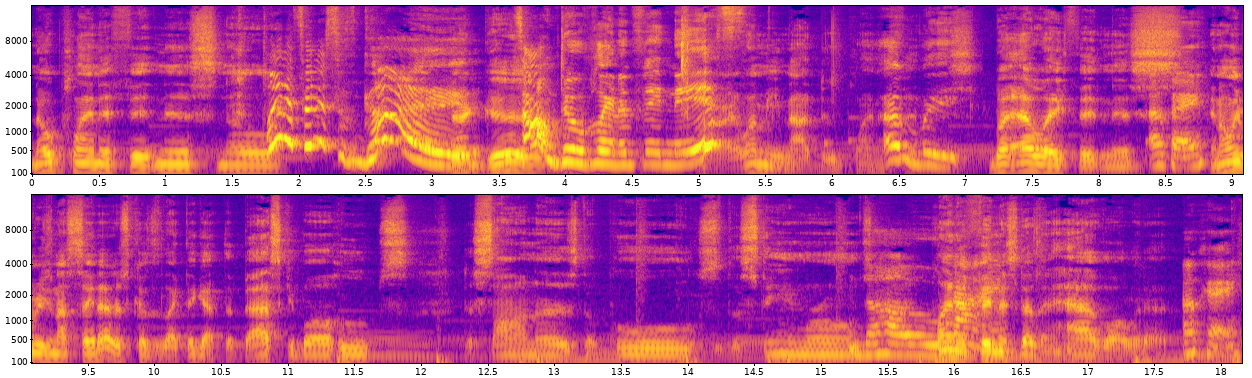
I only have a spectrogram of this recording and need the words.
no Planet Fitness, no. Planet Fitness is good. They're good. Don't do Planet Fitness. All right, let me not do Planet I'm Fitness. But LA Fitness. Okay. And the only reason I say that is because like they got the basketball hoops, the saunas, the pools, the steam rooms. The whole Planet nine. Fitness doesn't have all of that. Okay.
